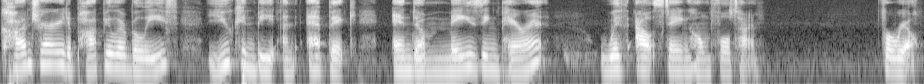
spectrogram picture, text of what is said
Contrary to popular belief, you can be an epic and amazing parent without staying home full time. For real.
